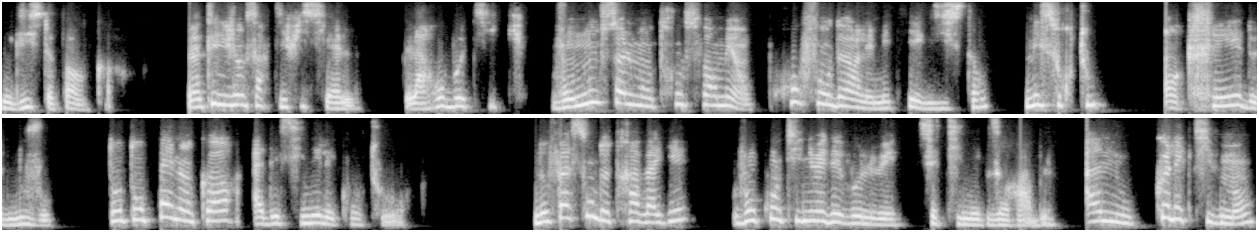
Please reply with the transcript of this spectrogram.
n'existent pas encore. L'intelligence artificielle, la robotique vont non seulement transformer en profondeur les métiers existants, mais surtout en créer de nouveaux, dont on peine encore à dessiner les contours. Nos façons de travailler vont continuer d'évoluer, c'est inexorable. À nous, collectivement,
